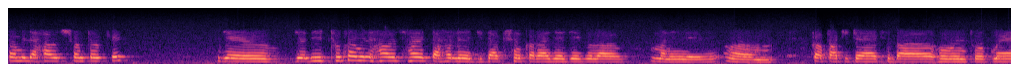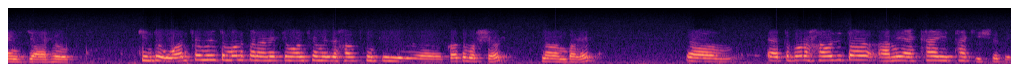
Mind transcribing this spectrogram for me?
ফ্যামিলি হাউস সম্পর্কে যে যদি টু ফ্যামিলি হাউস হয় তাহলে ডিডাকশন করা যায় যেগুলো মানে প্রপার্টি ট্যাক্স বা হোম ইমপ্রুভমেন্ট যাই হোক। কিন্তু ওয়ান ফ্যামিলি তো মনে করেন একটা ওয়ান ফ্যামিলি হাউস কিন্তু গত বছর, নভেম্বরে। এত বড় হাউসে তো আমি একাই থাকি শুধু।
